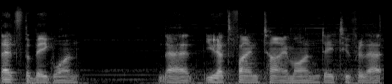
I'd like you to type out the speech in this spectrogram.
That's the big one that you'd have to find time on day two for that.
